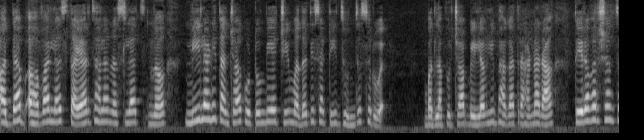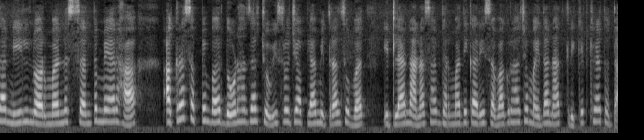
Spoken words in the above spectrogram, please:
अद्याप अहवालच तयार झाला नसल्यानं नील आणि त्यांच्या कुटुंबियाची मदतीसाठी झुंज सुरू आहे. बदलापूरच्या बेलवली भागात राहणारा तेरा वर्षांचा नील नॉर्मन संत मेयर हा अकरा सप्टेंबर दोन हजार चोवीस रोजी आपल्या मित्रांसोबत इथल्या नानासाहेब धर्माधिकारी सभागृहाच्या मैदानात क्रिकेट खेळत होता.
